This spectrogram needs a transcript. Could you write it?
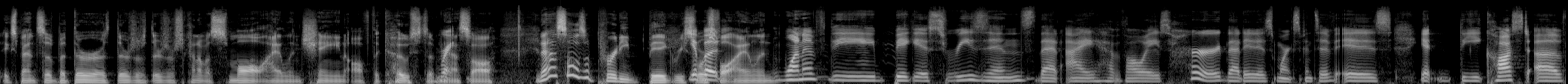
expensive, but there are, there's a, there's a kind of a small island chain off the coast of Right. Nassau. Nassau is a pretty big, resourceful island. One of the biggest reasons that I have always heard that it is more expensive is yet the cost of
